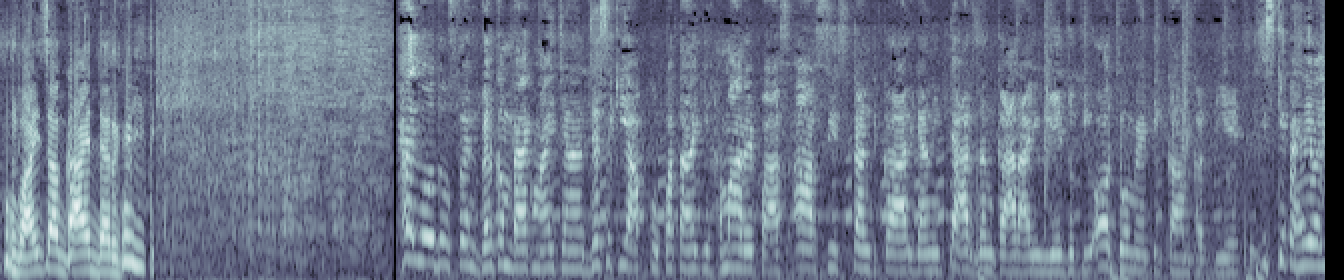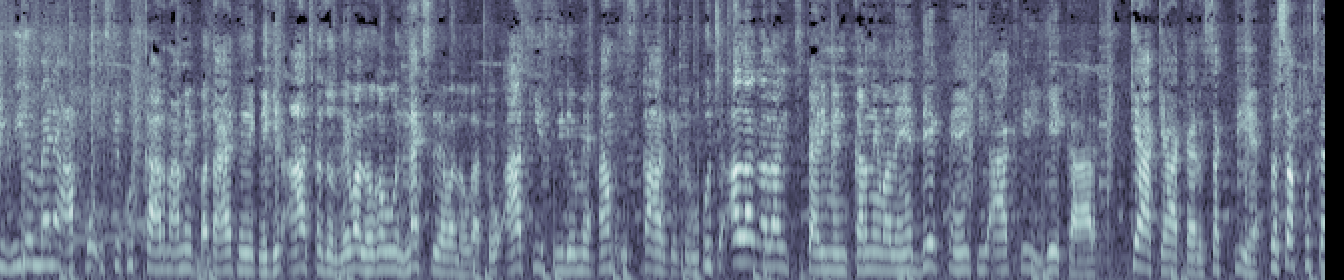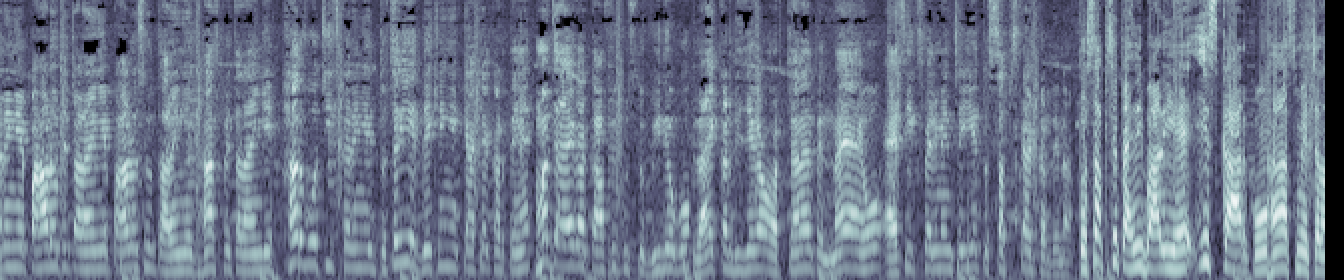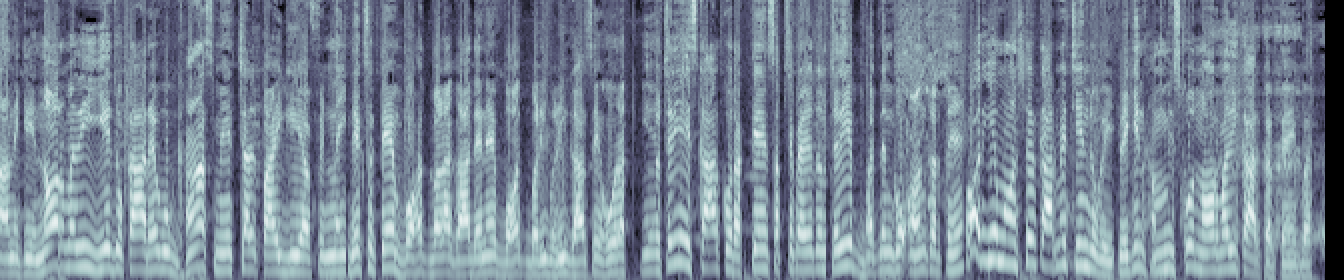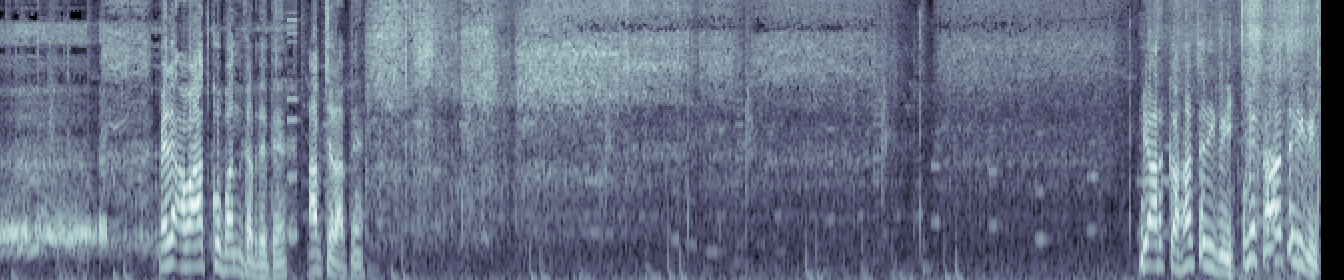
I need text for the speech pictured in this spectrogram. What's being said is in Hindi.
भाई साहब गाय डर गई। हेलो दोस्तों and welcome back my channel जैसे कि आपको पता है कि हमारे पास आरसी स्टंट कार यानी टार्जन कार आई हुई है जो कि ऑटोमेटिक काम करती है। तो इसके पहले वाली वीडियो में मैंने आपको इसके कुछ कारनामे बताए थे, लेकिन आज का जो लेवल होगा वो नेक्स्ट लेवल होगा। तो आज की इस वीडियो में हम इस कार के थ्रू कुछ अलग अलग एक्सपेरिमेंट करने वाले हैं। देखते हैं कि आखिर ये कार क्या क्या कर सकती है? तो सब कुछ करेंगे, पहाड़ों पे चढ़ाएँगे, पहाड़ों से उतारेंगे, घास पे चलाएँगे, हर वो चीज़ करेंगे। तो चलिए देखेंगे क्या क्या करते हैं। मज़ा आएगा काफ़ी कुछ तो वीडियो को लाइक कर दीजिएगा और चैनल पे नए आए हो, ऐसी एक्सपेरिमेंट चाहिए तो सब्सक्राइब कर देना। तो सबसे पहली बारी है इस कार को घास में चलाने के लिए। नॉर्मली ये जो कार है वो घास में चल पाएगी या फिर नहीं। देख सकते हैं, बहुत बड़ा गार्डन है, बहुत बड़ी बड़ी घासें हो रखी है। तो चलिए इस कार को रखते हैं सबसे पहले तो। चलिए बटन को ऑन करते हैं और ये मॉन्स्टर कार में चेंज हो गई। लेकिन हम इसको नॉर्मली कार करते हैं एक बार। पहले आवाज़ को बंद कर देते हैं। आप चलाते हैं। यार, कहाँ चली गई? अबे, कहाँ चली गई?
